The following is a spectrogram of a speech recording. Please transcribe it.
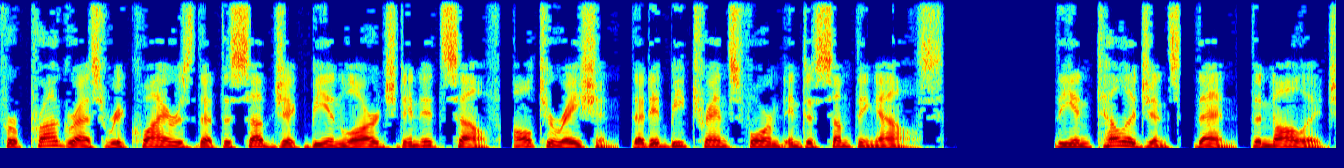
For progress requires that the subject be enlarged in itself, alteration, that it be transformed into something else. The intelligence, then, the knowledge,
